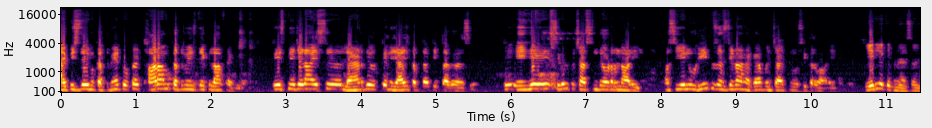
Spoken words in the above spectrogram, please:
ਆਈਪੀਸੀ ਦੇ ਮੁਕੱਦਮੇ ਟੋਟਲ 18 ਮੁਕੱਦਮੇ ਇਸ ਦੇ ਖਿਲਾਫ ਹੈਗੇ ਆ। ਤੇ ਇਸਨੇ ਜਿਹੜਾ ਇਸ ਲੈਂਡ ਦੇ ਉੱਤੇ ਨਜਾਇਜ਼ ਕਬਜ਼ਾ ਕੀਤਾ ਹੋਇਆ ਸੀ ਤੇ ਇਹ ਸਿਵਲ ਪ੍ਰਸ਼ਾਸਨ ਦੇ ਆਰਡਰ ਨਾਲ ਹੀ ਅਸੀਂ ਇਹਨੂੰ ਰੀਪੋਸੈਸ ਜਿਹੜਾ ਹੈਗਾ, ਪੰਚਾਇਤ ਨੂੰ ਅਸੀਂ ਕਰਵਾ ਰਹੇ ਹਾਂ। ਏਰੀਆ ਕਿੰਨਾ ਹੈ ਸਰ?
